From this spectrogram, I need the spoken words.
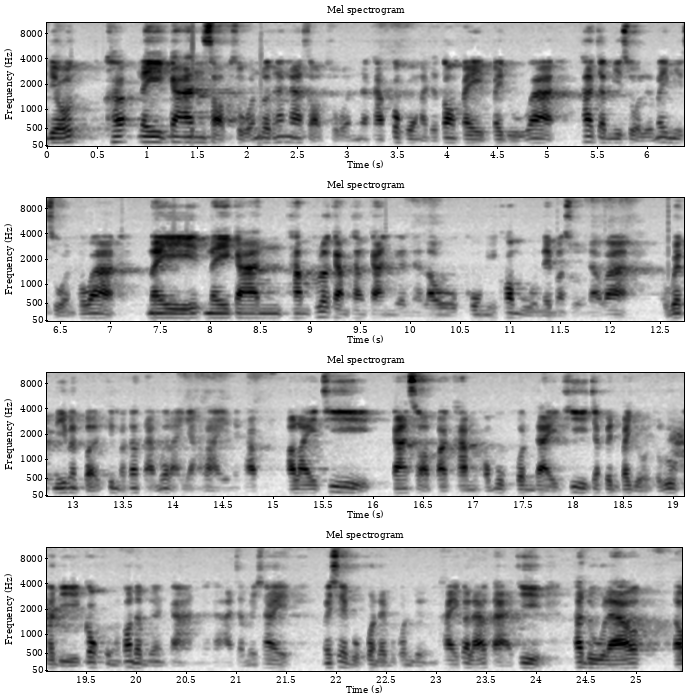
เดี๋ยวครับในการสอบสวนโดยพนักงานสอบสวนนะครับ ก็คงอาจจะต้องไปไปดูว่าถ้าจะมีส่วนหรือไม่มีส่วน เพราะว่า ในในการทำธุรกรรมทางการเงินเนี่ยเราคงมีข้อมูลในบางส่วนแล้วว่าเว็บนี้มันเปิดขึ้นมาตั้งแต่เมื่อไหร่อย่างไรนะครับ อะไรที่การสอบปากคำของบุคคลใดที่จะเป็นประโยชน์ต่อรูปคดีก็คงต้องดำเนินการนะครับอาจจะไม่ใช่ไม่ใช่บุคคลใดบุคคลหนึ่งใครก็แล้วแต่ที่ถ้าดูแล้วเรา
